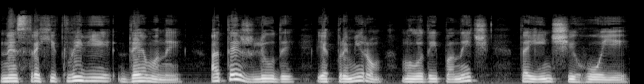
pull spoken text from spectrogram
не страхітливі демони, а теж люди, як приміром, молодий панич та інші гої.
